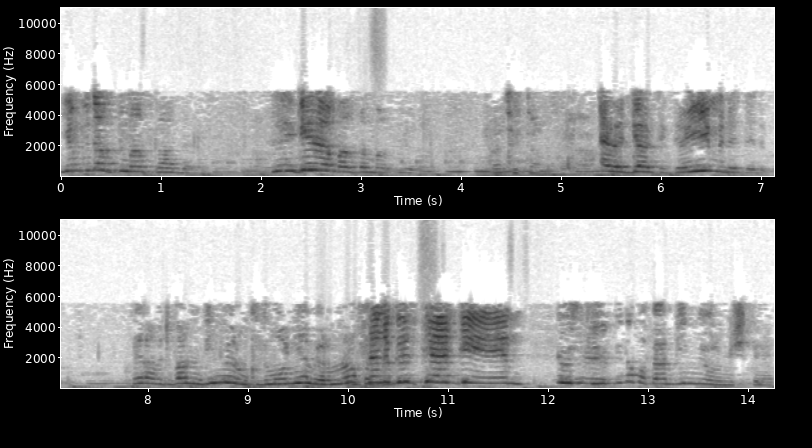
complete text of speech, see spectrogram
Yapacaktım az kaldı. Gene yapamazdan bakıyorum. Gerçekten mi böyle? Evet gerçekten yemin ederim. Beraber ben bilmiyorum kızım oynayamıyorum ne Sana yapayım? gösterdim. Gösterdin ama ben bilmiyorum işte.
